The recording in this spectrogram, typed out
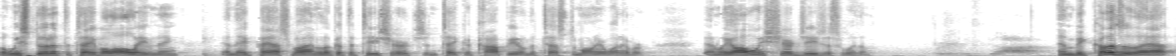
But we stood at the table all evening and they'd pass by and look at the t shirts and take a copy of the testimony or whatever. And we always shared Jesus with them. And because of that,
